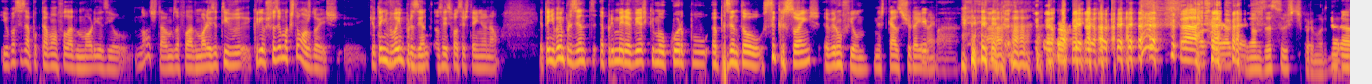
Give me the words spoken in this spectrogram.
E vocês há pouco estavam a falar de memórias e eu, nós estávamos a falar de memórias. Eu tive, queria-vos fazer uma questão aos dois, que eu tenho bem presente, não sei se vocês têm ou não. Eu tenho bem presente a primeira vez que o meu corpo apresentou secreções a ver um filme. Neste caso, chorei, Epa. não é? Ah. ok, ok. Ah. ok, ok. Não nos assustes, por amor de Deus.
